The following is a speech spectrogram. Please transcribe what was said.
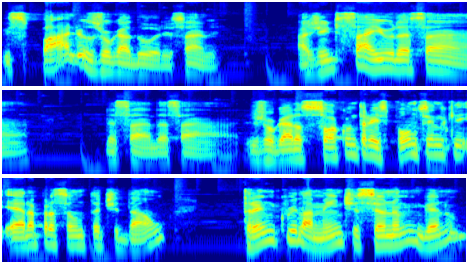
Espalhe os jogadores, sabe? A gente saiu dessa dessa, dessa jogada só com três pontos, sendo que era para ser um touchdown tranquilamente, se eu não me engano,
